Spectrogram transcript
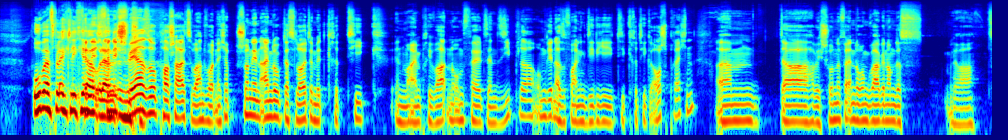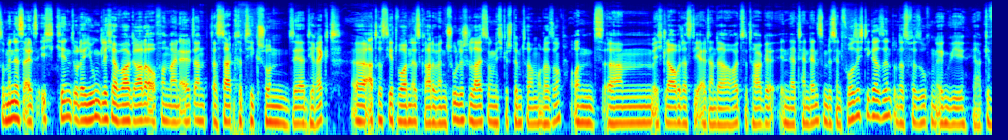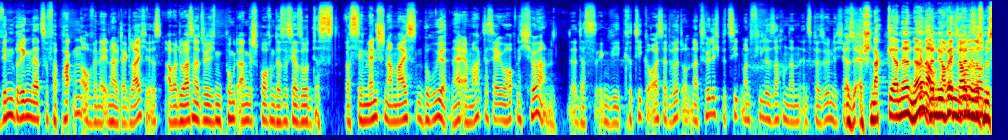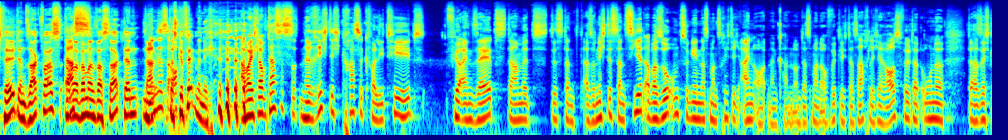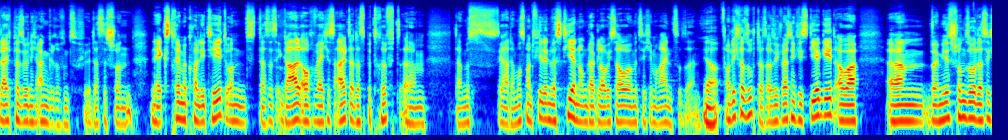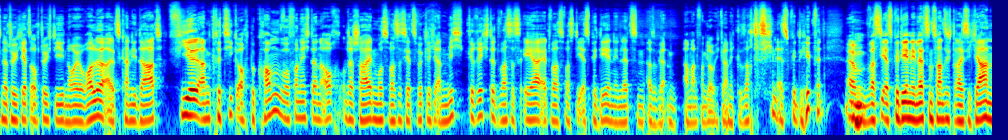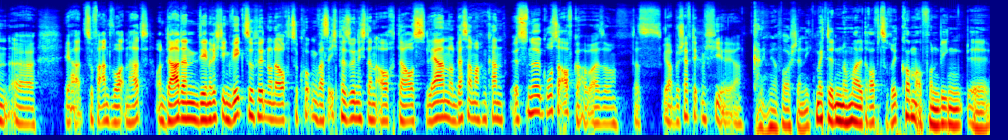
oberflächlicher? Finde ich, oder find ich schwer so pauschal zu beantworten. Ich habe schon den Eindruck, dass Leute mit Kritik in meinem privaten Umfeld sensibler umgehen, also vor allen Dingen die, die die Kritik aussprechen. Ähm, da habe ich schon eine Veränderung wahrgenommen, dass ja, zumindest als ich Kind oder Jugendlicher war, gerade auch von meinen Eltern, dass da Kritik schon sehr direkt äh, adressiert worden ist, gerade wenn schulische Leistungen nicht gestimmt haben oder so. Und ähm, ich glaube, dass die Eltern da heutzutage in der Tendenz ein bisschen vorsichtiger sind und das versuchen irgendwie ja, gewinnbringender zu verpacken, auch wenn der Inhalt der gleiche ist. Aber du hast natürlich einen Punkt angesprochen, das ist ja so das, was den Menschen am meisten berührt. Ne? Er mag das ja überhaupt nicht hören dass irgendwie Kritik geäußert wird und natürlich bezieht man viele Sachen dann ins Persönliche. Also er schnackt gerne, ne? Genau, wenn, du, wenn, glaube, wenn dir das missfällt, dann sag was, das, aber wenn man was sagt, dann, dann ne, ist das auch, gefällt mir nicht. aber ich glaube, das ist eine richtig krasse Qualität für einen selbst damit distanz, also nicht distanziert, aber so umzugehen, dass man es richtig einordnen kann und dass man auch wirklich das Sachliche rausfiltert, ohne da sich gleich persönlich angegriffen zu fühlen. Das ist schon eine extreme Qualität und das ist egal, auch welches Alter das betrifft. Ähm, da muss, ja, da muss man viel investieren, um da, glaube ich, sauber mit sich im Reinen zu sein. Ja. Und ich versuche das. Also ich weiß nicht, wie es dir geht, aber ähm, bei mir ist schon so, dass ich natürlich jetzt auch durch die neue Rolle als Kandidat viel an Kritik auch bekomme, wovon ich dann auch unterscheiden muss, was ist jetzt wirklich an mich gerichtet, was ist eher etwas, was die SPD in den letzten, also wir hatten am Anfang, glaube ich, gar nicht gesagt, dass ich in der SPD bin, ähm, mhm. was die SPD in den letzten 20, 30 Jahren äh, ja, zu verantworten hat. Und da dann den richtigen Weg zu finden und auch zu gucken, was ich persönlich dann auch daraus lernen und besser machen kann, ist eine große Aufgabe. Also das ja, beschäftigt mich viel, ja. Kann ich mir vorstellen. Ich möchte nochmal drauf zurückkommen, auch von wegen äh,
